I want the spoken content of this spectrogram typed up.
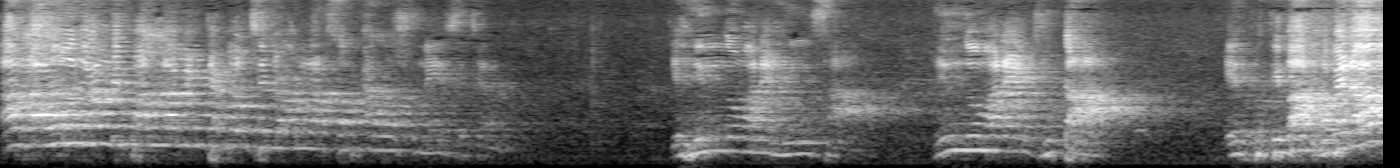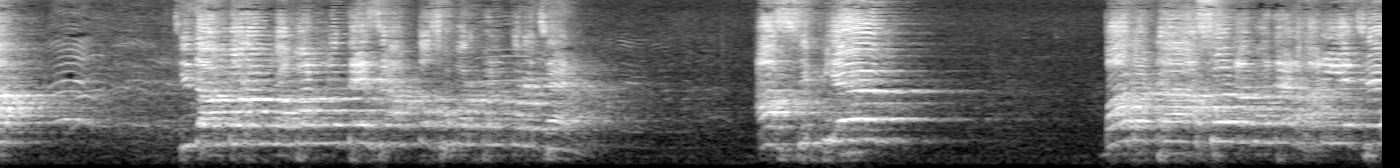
আর রাহুল গান্ধী পার্লামেন্টে বলছে জগন্নাথ সরকারও শুনে এসেছেন যে হিন্দু মানে হিংসা হিন্দু মানে ঝুটা এর হবে না? চিদম্বরম নবান্নতে এসে আত্মসমর্পণ করেছেন। আর সিপিএম বারোটা আসন আমাদের হারিয়েছে।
